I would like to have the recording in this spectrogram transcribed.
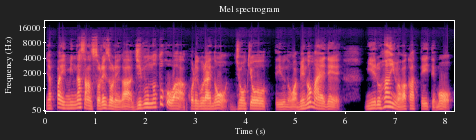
やっぱり皆さんそれぞれが自分のとこはこれぐらいの状況っていうのは目の前で見える範囲は分かっていても、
